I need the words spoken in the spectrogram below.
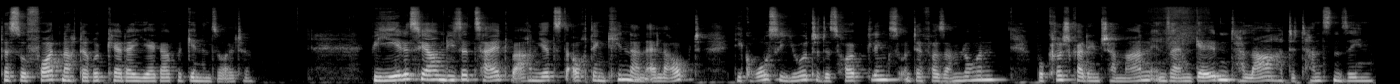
das sofort nach der Rückkehr der Jäger beginnen sollte. Wie jedes Jahr um diese Zeit waren jetzt auch den Kindern erlaubt, die große Jurte des Häuptlings und der Versammlungen, wo Krischka den Schamanen in seinem gelben Talar hatte tanzen sehen,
